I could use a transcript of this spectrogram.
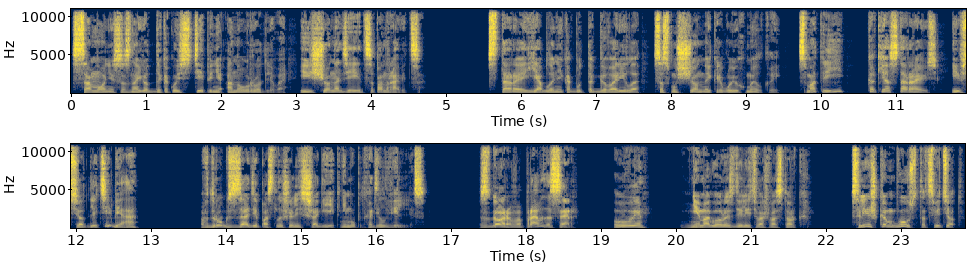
само не сознает, до какой степени оно уродливо, и еще надеется понравиться. Старая яблоня как будто говорила со смущенной кривой ухмылкой. «Смотри, как я стараюсь, и все для тебя». Вдруг сзади послышались шаги, и к нему подходил Виллис. «Здорово, правда, сэр?» «Увы, не могу разделить ваш восторг. Слишком густо цветет».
